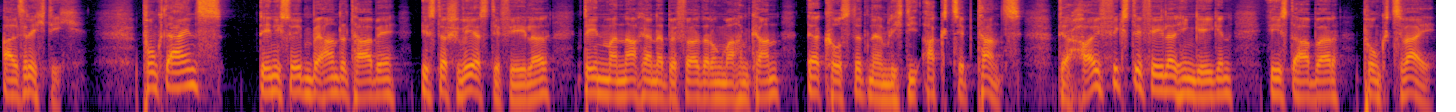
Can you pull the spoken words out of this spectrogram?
als richtig. Punkt eins, den ich soeben behandelt habe, ist der schwerste Fehler, den man nach einer Beförderung machen kann. Er kostet nämlich die Akzeptanz. Der häufigste Fehler hingegen ist aber Punkt zwei,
